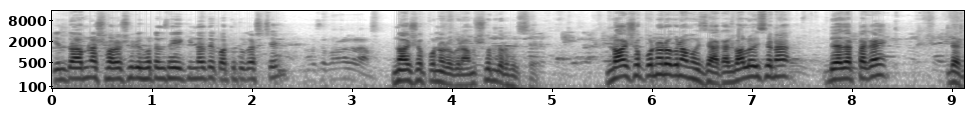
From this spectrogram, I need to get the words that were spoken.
কিন্তু আমরা সরাসরি হোটেল থেকে কিনাতে কতটুকু আসছে? নয়শো পনেরো গ্রাম। সুন্দর হয়েছে। নয়শো পনেরো গ্রাম হয়েছে আকাশ। ভালো হয়েছে না? দুই হাজার টাকায়? দেন।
